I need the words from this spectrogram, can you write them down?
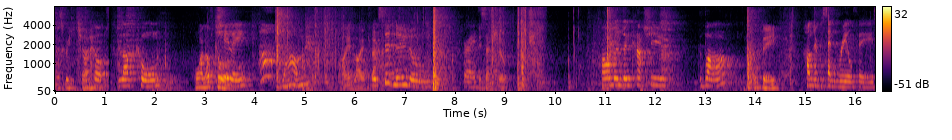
Let's reach I've got love corn, Oh, I love corn. chili, Yum. I like that. instant noodles, Great. Essential. almond and cashew bar, Healthy. 100% real food.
